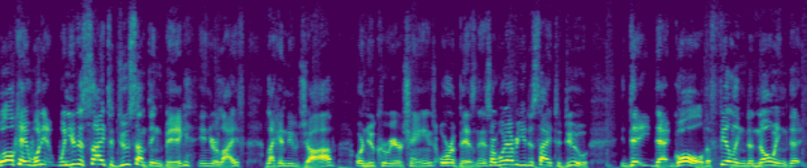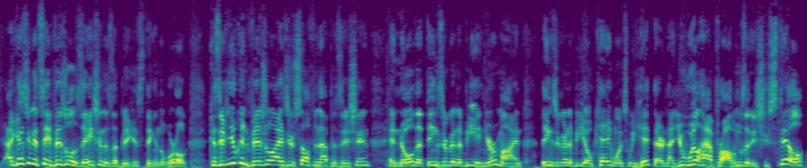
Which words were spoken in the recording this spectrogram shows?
Well, okay, you, when you decide to do something big in your life, like a new job or new career change or a business or whatever you decide to do, the, that goal, the feeling, the knowing, that I guess you could say visualization is the biggest thing in the world. Because if you can visualize yourself in that position and know that things are going to be in your mind, things are going to be okay once we hit there. Now you will have problems and issues still,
